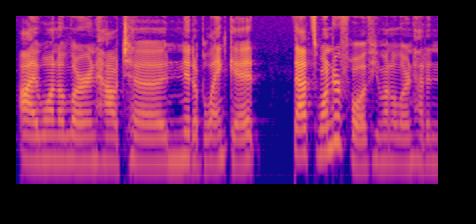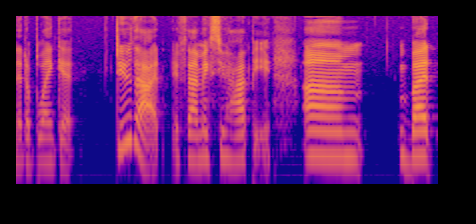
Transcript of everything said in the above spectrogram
I want to learn how to knit a blanket. That's wonderful if you want to learn how to knit a blanket. Do that if that makes you happy. Um, but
